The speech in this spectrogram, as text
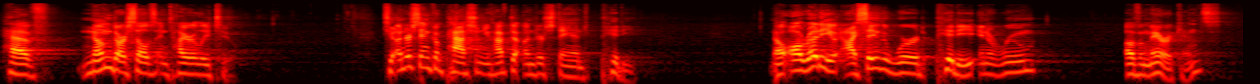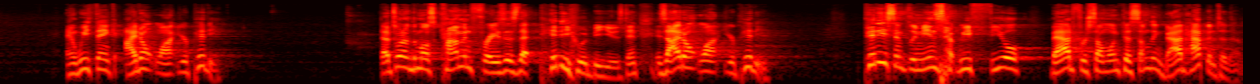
have numbed ourselves entirely to. To understand compassion, you have to understand pity. Now, already I say the word pity in a room of Americans, and we think, I don't want your pity. That's one of the most common phrases that pity would be used in, is I don't want your pity. Pity simply means that we feel bad for someone because something bad happened to them.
